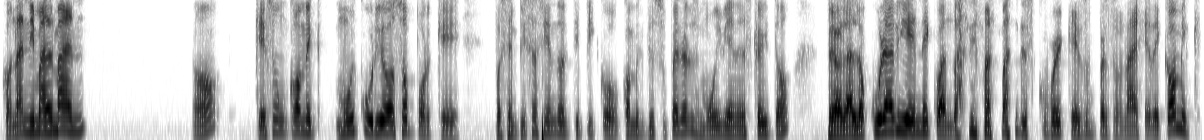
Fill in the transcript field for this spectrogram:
con Animal Man, ¿no? Que es un cómic muy curioso porque pues empieza siendo el típico cómic de superhéroes, muy bien escrito, pero la locura viene cuando Animal Man descubre que es un personaje de cómic.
